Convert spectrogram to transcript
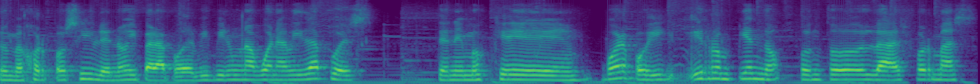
lo mejor posible, ¿no? Y para poder vivir una buena vida, pues tenemos que, bueno, pues ir, rompiendo con todas las formas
